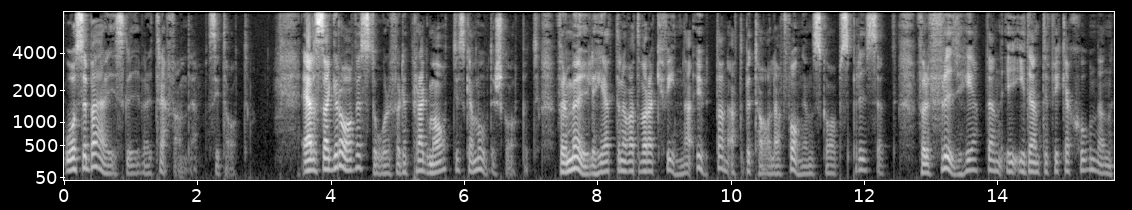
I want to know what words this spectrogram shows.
Åseberg skriver träffande, citat. Elsa Grave står för det pragmatiska moderskapet, för möjligheten av att vara kvinna utan att betala fångenskapspriset, för friheten i identifikationen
